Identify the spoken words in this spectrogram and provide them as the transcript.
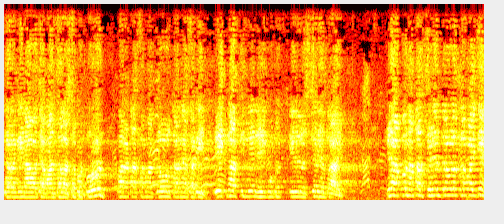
जरांगे नावाच्या माणसाला सपोर्ट करून मराठा समाज जवळ करण्यासाठी एकनाथ शिंदे हे मोठं केलेलं षडयंत्र आहे. हे आपण आता षडयंत्र ओळखलं पाहिजे.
